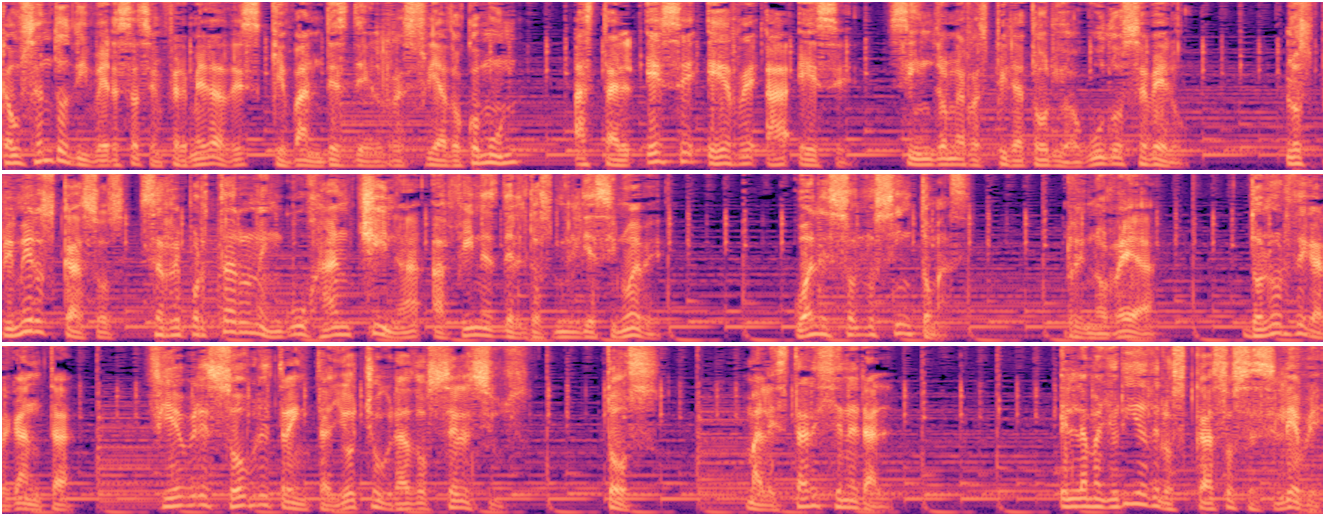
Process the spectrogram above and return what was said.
causando diversas enfermedades que van desde el resfriado común hasta el SRAS, síndrome respiratorio agudo severo. Los primeros casos se reportaron en Wuhan, China, a fines del 2019. ¿Cuáles son los síntomas? Rinorrea, dolor de garganta, fiebre sobre 38 grados Celsius, tos, malestar general. En la mayoría de los casos es leve,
